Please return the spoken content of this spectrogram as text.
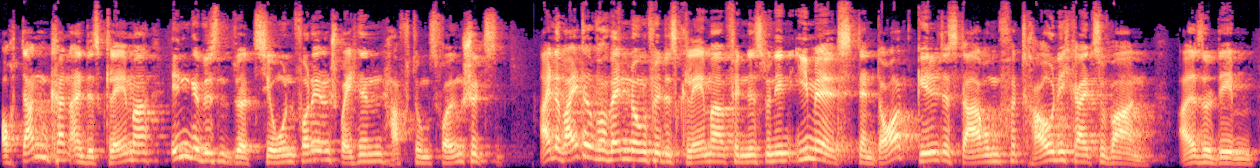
Auch dann kann ein Disclaimer in gewissen Situationen vor den entsprechenden Haftungsfolgen schützen. Eine weitere Verwendung für Disclaimer findest du in den E-Mails, denn dort gilt es darum, Vertraulichkeit zu wahren, also dem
